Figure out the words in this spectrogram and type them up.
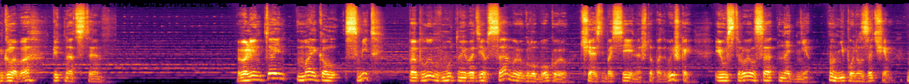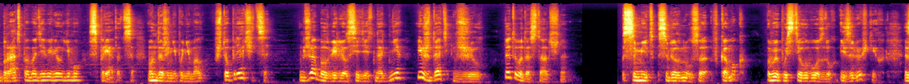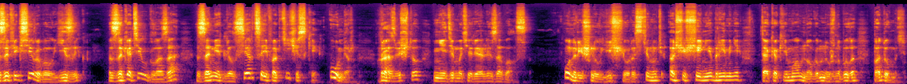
Глава 15 Валентайн Майкл Смит поплыл в мутной воде в самую глубокую часть бассейна, что под вышкой, и устроился на дне. Он не понял зачем. Брат по воде велел ему спрятаться. Он даже не понимал, что прячется. Джаббл велел сидеть на дне и ждать Джил. Этого достаточно. Смит свернулся в комок, выпустил воздух из легких, зафиксировал язык, закатил глаза, замедлил сердце и фактически умер, разве что не дематериализовался. Он решил еще растянуть ощущение времени, так как ему о многом нужно было подумать.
